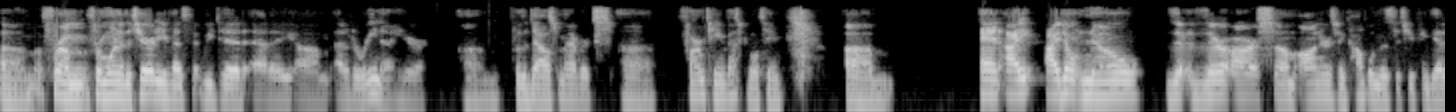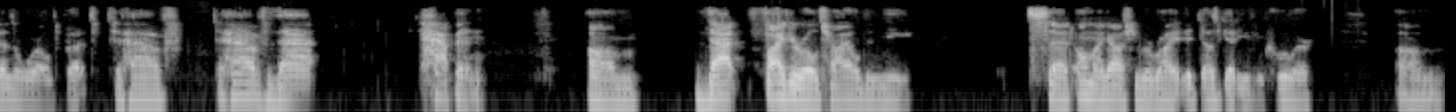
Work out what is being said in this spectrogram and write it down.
um, from from one of the charity events that we did at a um, at an arena here um, for the Dallas Mavericks uh, farm team basketball team. And I I don't know that there are some honors and compliments that you can get in the world, but to have to have that happen, um, that five year old child in me said, "Oh my gosh, you were right. It does get even cooler." Um,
